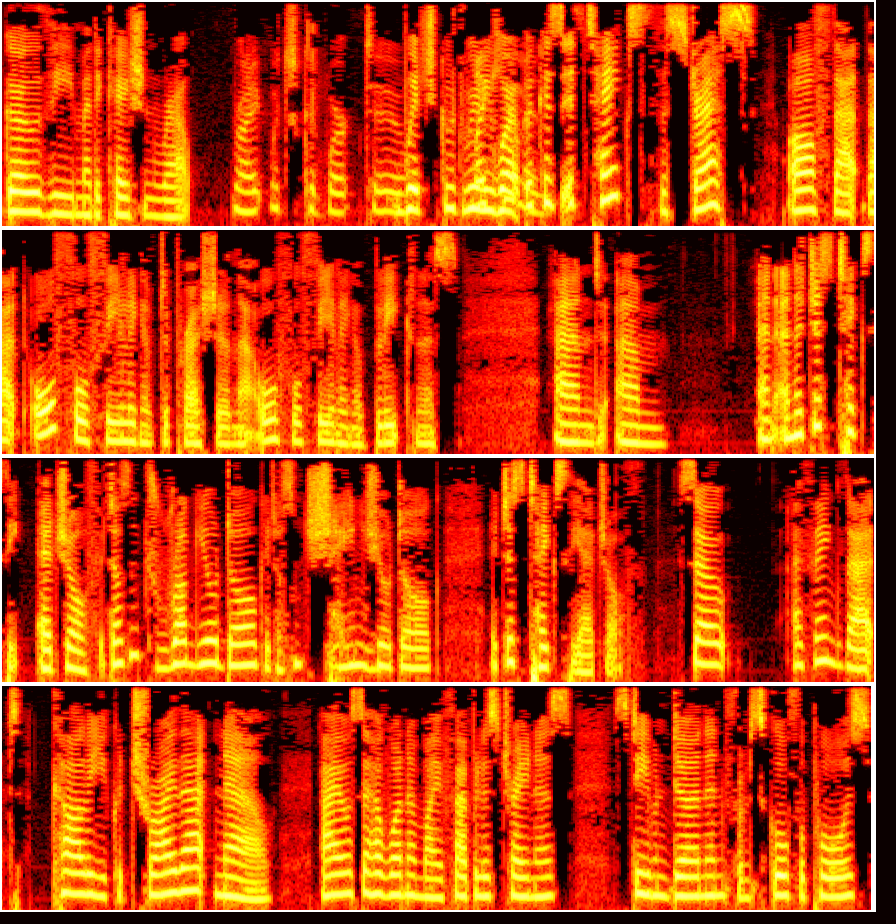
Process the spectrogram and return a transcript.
go the medication route, Right, which could work too. which could really Like work humans. because it takes the stress off that, that awful feeling of depression, that awful feeling of bleakness. And, um, and, and it just takes the edge off. It doesn't drug your dog. It doesn't change your dog. It just takes the edge off. So I think that, Carly, you could try that now. I also have one of my fabulous trainers, Stephen Dernan from School for Paws,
